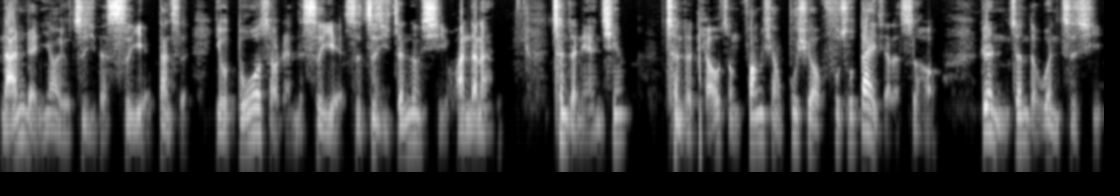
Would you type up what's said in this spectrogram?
男人要有自己的事业，但是有多少人的事业是自己真正喜欢的呢？趁着年轻，趁着调整方向不需要付出代价的时候，认真的问自己：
